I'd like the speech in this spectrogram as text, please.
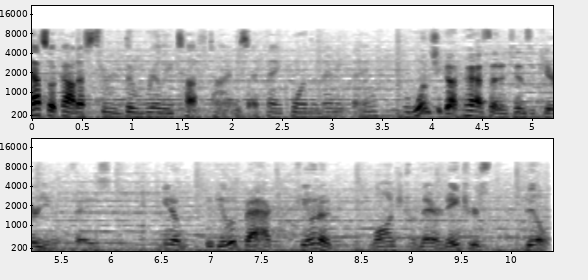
that's what got us through the really tough times. I think more than anything. Once you got past that intensive care unit phase, you know, if you look back, Fiona launched from there. Nature's built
